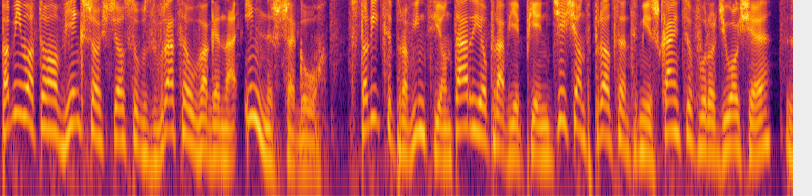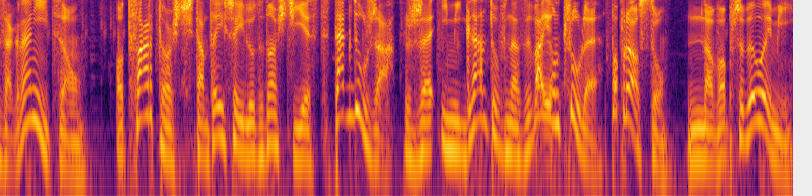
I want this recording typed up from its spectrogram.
Pomimo to większość osób zwraca uwagę na inny szczegół. W stolicy prowincji Ontario prawie 50% mieszkańców urodziło się za granicą. Otwartość tamtejszej ludności jest tak duża, że imigrantów nazywają czule, po prostu, nowo przybyłymi.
